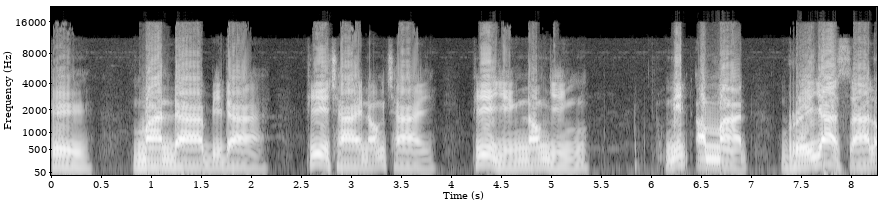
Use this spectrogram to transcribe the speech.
คือ มารดาบิดา พี่ชายน้องชาย พี่หญิงน้องหญิง มิตรอมาตหรือญาติสาโล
